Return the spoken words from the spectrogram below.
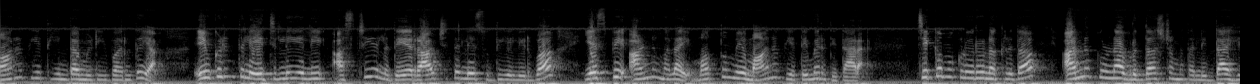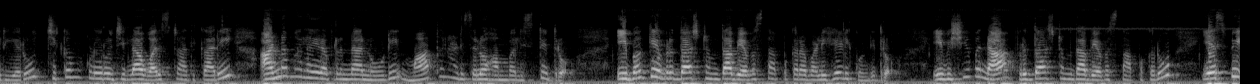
ಮಾನವೀಯತೆಯಿಂದ ಮಿಡಿಯುವ ಹೃದಯ ಇವುಗಳಿಂದಲೇ ಜಿಲ್ಲೆಯಲ್ಲಿ ಅಷ್ಟೇ ಅಲ್ಲದೆ ರಾಜ್ಯದಲ್ಲೇ ಸುದ್ದಿಯಲ್ಲಿರುವ ಎಸ್ಪಿ ಅಣ್ಣಮಲೈ ಮತ್ತೊಮ್ಮೆ ಮಾನವೀಯತೆ ಮೆರೆದಿದ್ದಾರೆ. ಚಿಕ್ಕಮಗಳೂರು ನಗರದ ಅನ್ನಪೂರ್ಣ ವೃದ್ಧಾಶ್ರಮದಲ್ಲಿದ್ದ ಹಿರಿಯರು ಚಿಕ್ಕಮಗಳೂರು ಜಿಲ್ಲಾ ವರಿಷ್ಠಾಧಿಕಾರಿ ಅಣ್ಣಮಲೈರವರನ್ನ ನೋಡಿ ಮಾತನಾಡಿಸಲು ಹಂಬಲಿಸುತ್ತಿದ್ರು. ಈ ಬಗ್ಗೆ ವೃದ್ಧಾಶ್ರಮದ ವ್ಯವಸ್ಥಾಪಕರ ಬಳಿ ಹೇಳಿಕೊಂಡಿದ್ರು. ಈ ವಿಷಯವನ್ನ ವೃದ್ಧಾಶ್ರಮದ ವ್ಯವಸ್ಥಾಪಕರು ಎಸ್ಪಿ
